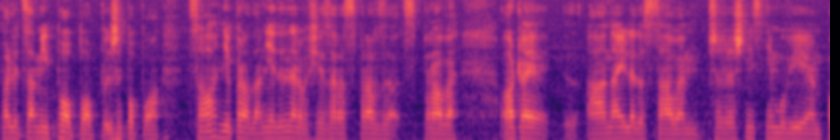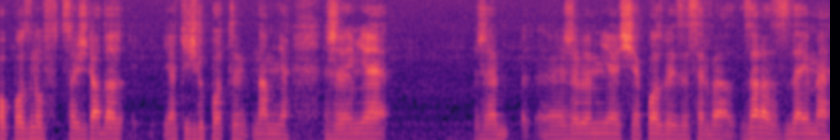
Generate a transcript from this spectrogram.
palecami popo, że popo. Co? Nieprawda, nie denerwuj się, zaraz sprawdzę sprawę. Okej, a na ile dostałem? Przecież nic nie mówiłem. Popo znów coś gada, jakieś głupoty na mnie, że mnie, że, e, żeby mnie się pozbyć ze serwera. Zaraz zdejmę,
